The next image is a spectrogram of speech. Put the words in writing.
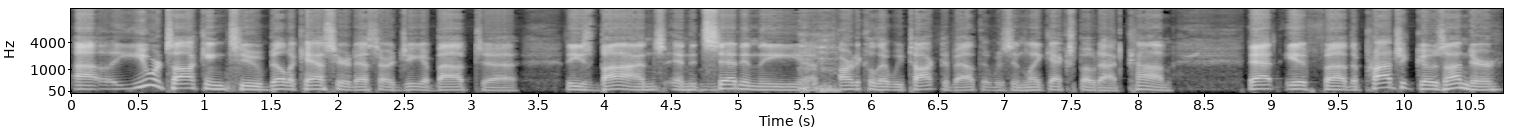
Uh, you were talking to Bill Lacassier at SRG about uh, these bonds, and it said in the uh, article that we talked about that was in LakeExpo.com that if uh, the project goes under,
